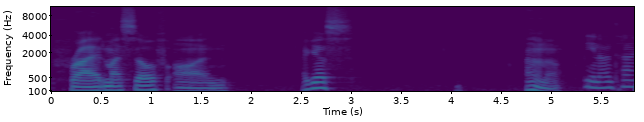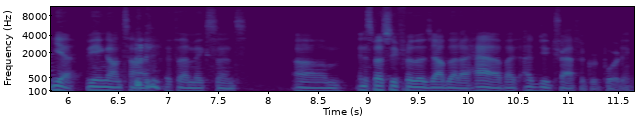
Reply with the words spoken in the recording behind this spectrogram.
pride myself on, I guess, I don't know, Being on time? yeah, being on time, if that makes sense. Um, and especially for the job that I have, I, I do traffic reporting.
